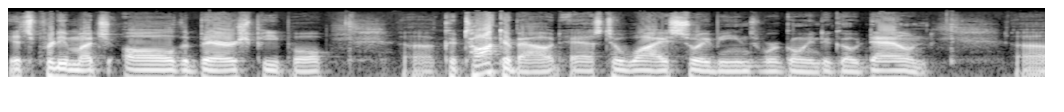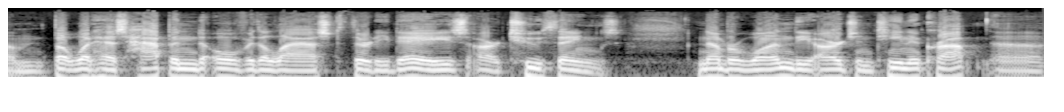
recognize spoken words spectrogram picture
It's pretty much all the bearish people uh, could talk about as to why soybeans were going to go down. Um, but what has happened over the last 30 days are two things. Number one, the Argentina crop uh,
